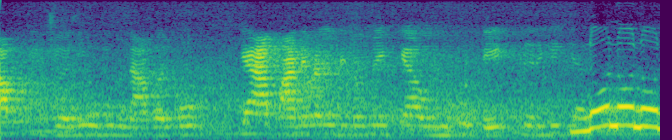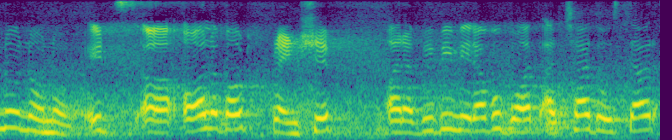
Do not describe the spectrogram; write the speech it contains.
आपकी जर्नी होगी मुनावर को? क्या आप आने वाले दिनों में क्या उनको डेट करेंगे no no no no no no it's all about friendship और अभी भी मेरा वो बहुत अच्छा दोस्त है और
